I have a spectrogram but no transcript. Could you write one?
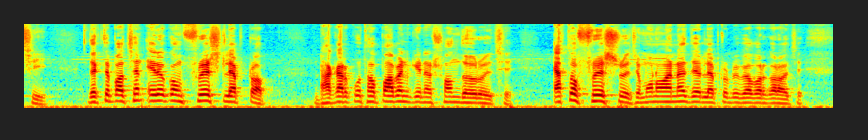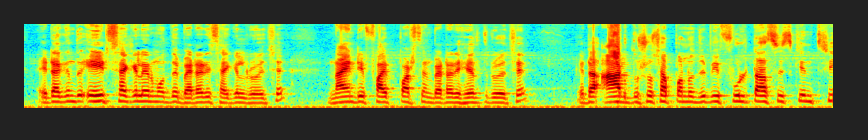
থ্রি দেখতে পাচ্ছেন এরকম ফ্রেশ ল্যাপটপ ঢাকার কোথাও পাবেন কিনা সন্দেহ রয়েছে। এত ফ্রেশ রয়েছে, মনে হয় না যে ল্যাপটপটি ব্যবহার করা হয়েছে। এটা কিন্তু এইট সাইকেলের মধ্যে ব্যাটারি সাইকেল রয়েছে। Ninety five percent battery health রয়েছে। এটা আট দুশো ছাপ্পান্ন GB full touch screen three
